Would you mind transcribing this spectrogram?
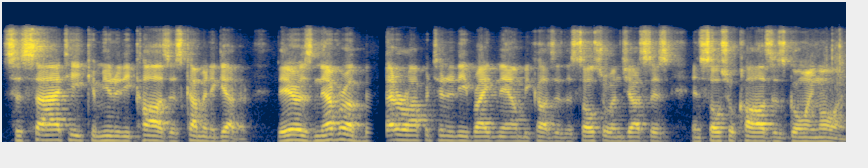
society, community causes coming together. There is never a better opportunity right now because of the social injustice and social causes going on.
